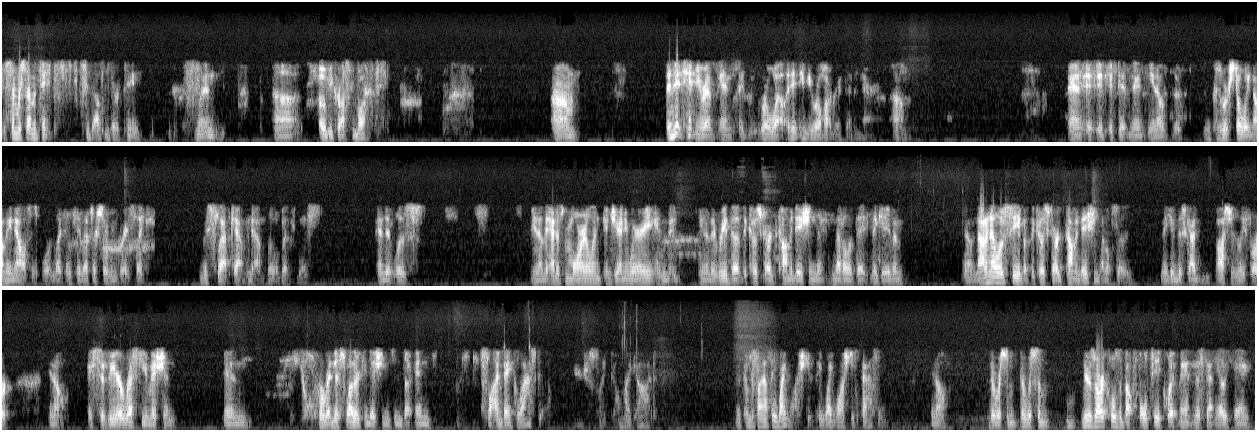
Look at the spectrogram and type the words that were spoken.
December 17th, 2013, when uh, Obi crossed the bar. Um, it didn't hit me real, and, real well. It didn't hit me real hard right then and there. Um, and it, it, it didn't, you know, because we're still waiting on the analysis board. Like, okay, that's our saving grace. Like, we slapped Captain down a little bit for this, and it was, you know, they had his memorial in, in January, and they, you know, they read the the Coast Guard commendation medal that they, they gave him. You know, not an LOC, but the Coast Guard commendation medal. So they give this guy posthumously for, you know, a severe rescue mission in horrendous weather conditions in, in Slime Bank, Alaska You're just like, oh my God. And come to find out they whitewashed it. They whitewashed his passing. You know, there were some there was some news articles about faulty equipment and this, that, and the other thing.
